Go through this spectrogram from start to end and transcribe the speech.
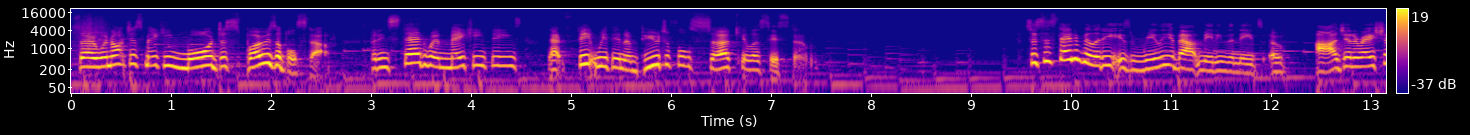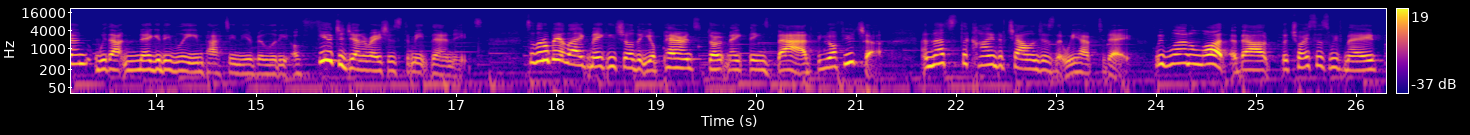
So we're not just making more disposable stuff, but instead we're making things that fit within a beautiful circular system. So sustainability is really about meeting the needs of our generation without negatively impacting the ability of future generations to meet their needs. It's a little bit like making sure that your parents don't make things bad for your future. And that's the kind of challenges that we have today. We've learned a lot about the choices we've made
